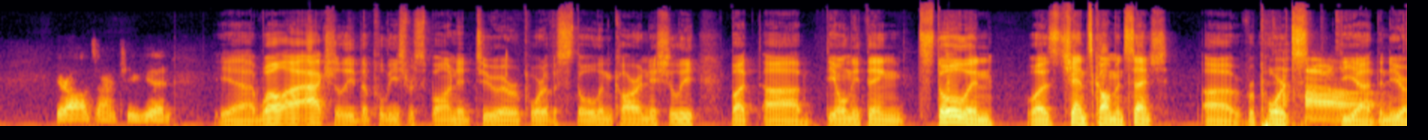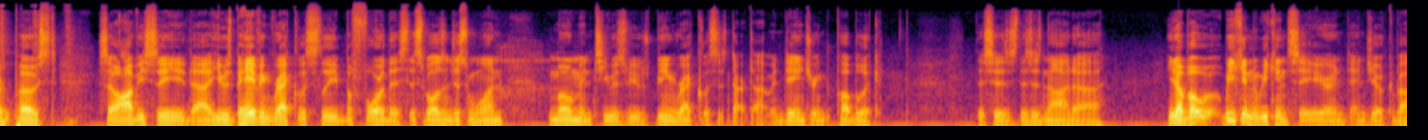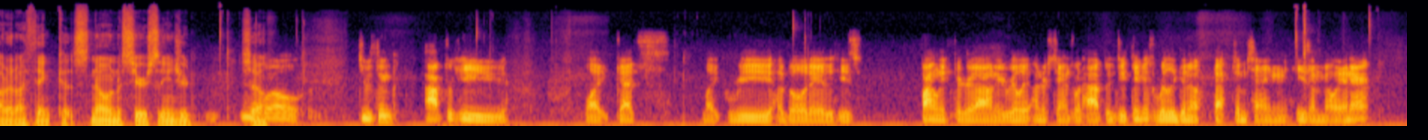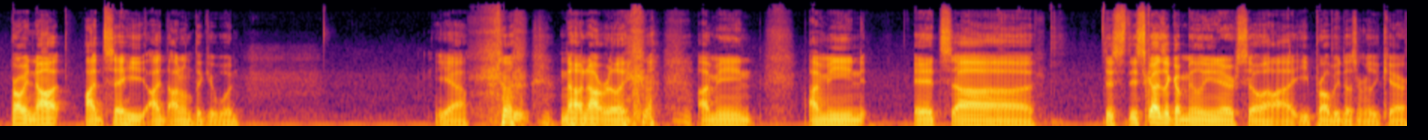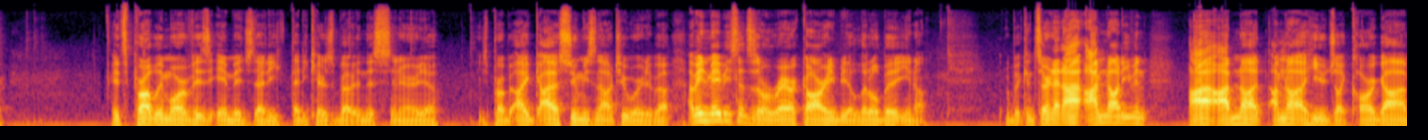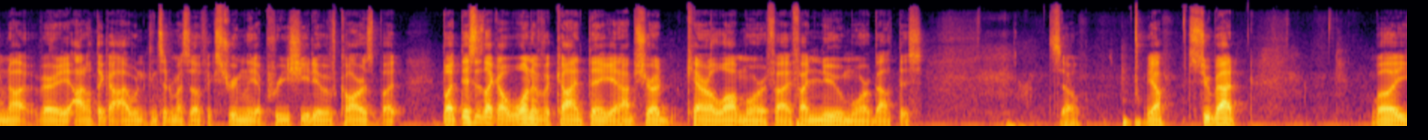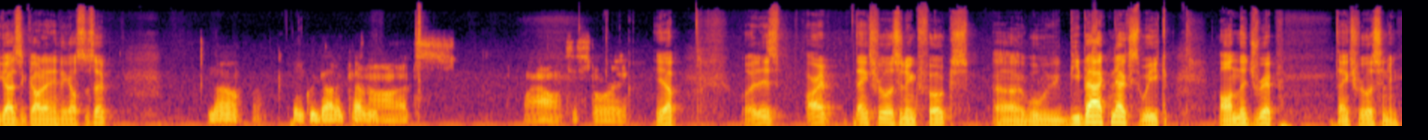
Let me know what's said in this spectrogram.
your odds aren't too good. Yeah, well, uh, actually, the police responded to a report of a stolen car initially, but uh, the only thing stolen was Chen's common sense. Uh, reports the uh, the New York Post. So obviously, uh, he was behaving recklessly before this. This wasn't just one moment. He was he was being reckless this entire time, endangering the public. This is this is not uh, you know, but we can we can sit here and, and joke about it. I think because no one was seriously injured. So Well, do you think after he like gets like rehabilitated, he's finally figured out and he really understands what happened? Do you think it's really gonna affect him saying he's a millionaire? Probably not. I'd say he. I, I don't think it would. Yeah. no, not really. I mean, I mean, it's uh, this this guy's like a millionaire, so uh, he probably doesn't really care. It's probably more of his image that he that he cares about in this scenario. He's probably. I, I assume he's not too worried about. I mean, maybe since it's a rare car, he'd be a little bit, you know, a little bit concerned. And I I'm not even. I, I'm not I'm not a huge like car guy. I'm not very I don't think I, I wouldn't consider myself extremely appreciative of cars, but but this is like a one of a kind thing, and I'm sure I'd care a lot more if I if I knew more about this. So, yeah, it's too bad. Well, you guys got anything else to say? No, I think we got it covered. No, that's wow. It's a story. Yeah, well, it is. All right, thanks for listening, folks. Uh, we'll be back next week on the drip. Thanks for listening.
